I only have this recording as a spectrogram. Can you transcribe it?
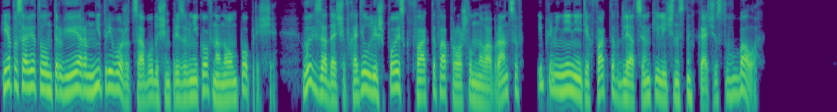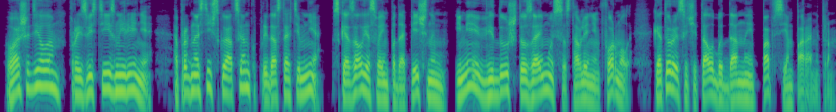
Я посоветовал интервьюерам не тревожиться о будущем призывников на новом поприще. В их задачи входил лишь поиск фактов о прошлом новобранцев и применение этих фактов для оценки личностных качеств в баллах. «Ваше дело — произвести измерения, а прогностическую оценку предоставьте мне», — сказал я своим подопечным, имея в виду, что займусь составлением формулы, которая сочетала бы данные по всем параметрам.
